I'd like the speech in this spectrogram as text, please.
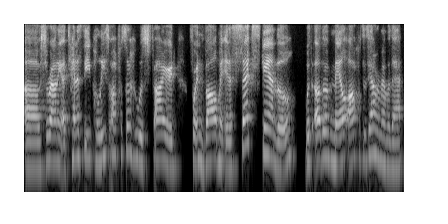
uh, surrounding a Tennessee police officer who was fired for involvement in a sex scandal with other male officers. Y'all remember that?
